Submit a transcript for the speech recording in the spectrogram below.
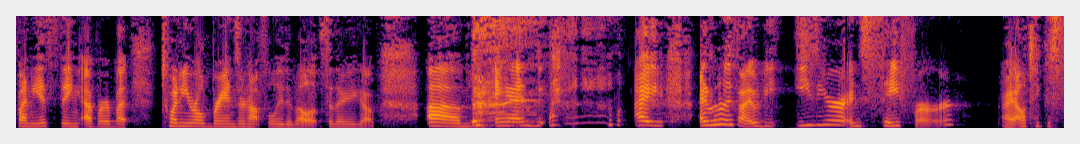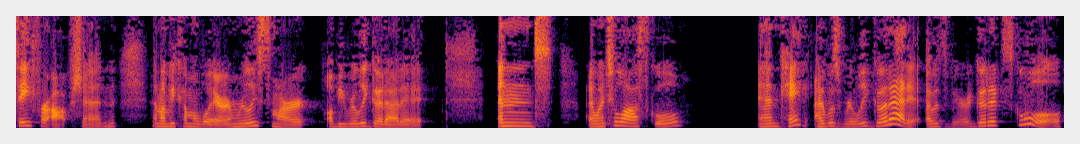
funniest thing ever. But 20 year old brains are not fully developed. So there you go. Um, and I, I literally thought it would be easier and safer. All right. I'll take the safer option and I'll become a lawyer. I'm really smart. I'll be really good at it. And I went to law school and hey, I was really good at it. I was very good at school.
